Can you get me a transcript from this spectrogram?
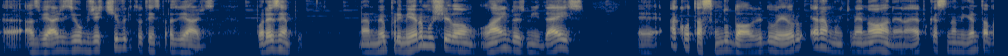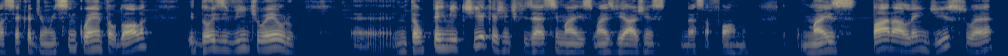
uh, as viagens e o objetivo que tu tens para as viagens. Por exemplo, no meu primeiro mochilão, lá em 2010, é, a cotação do dólar e do euro era muito menor. Né? Na época, se não me engano, estava cerca de 1,50 o dólar e 2,20 o euro. É, então, permitia que a gente fizesse mais, mais viagens dessa forma. Mas, para além disso, é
